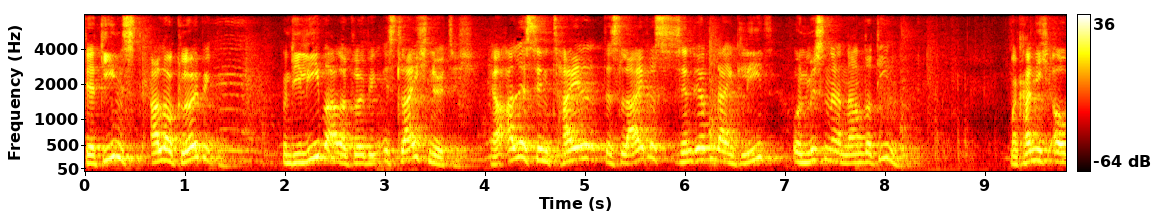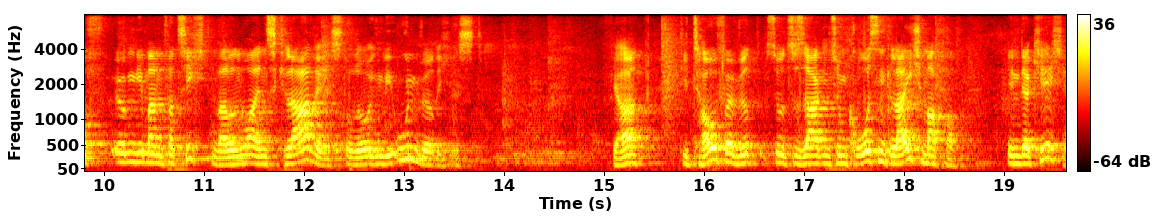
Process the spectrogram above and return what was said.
der Dienst aller Gläubigen und die Liebe aller Gläubigen ist gleich nötig. Ja, alle sind Teil des Leibes, sind irgendein Glied und müssen einander dienen. Man kann nicht auf irgendjemanden verzichten, weil er nur ein Sklave ist oder irgendwie unwürdig ist. Ja, die Taufe wird sozusagen zum großen Gleichmacher in der Kirche.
